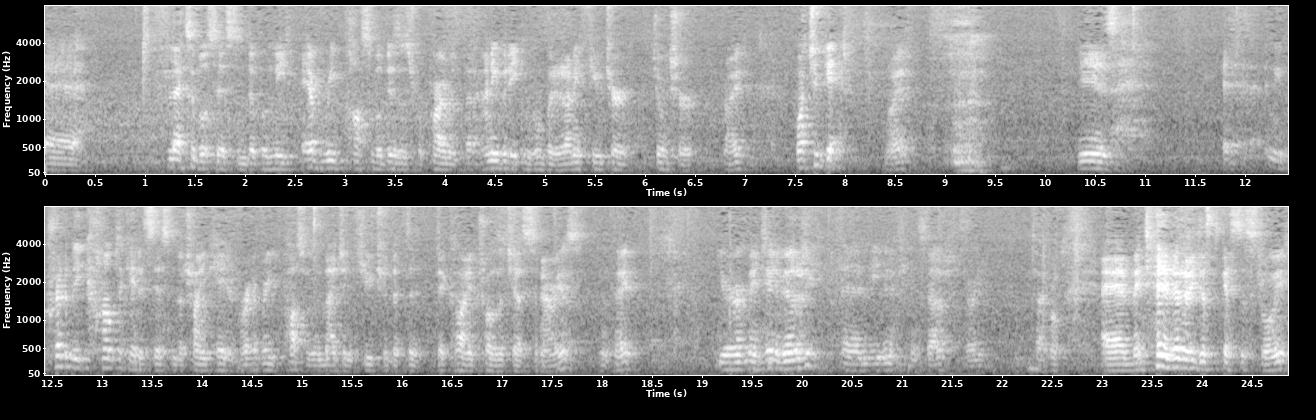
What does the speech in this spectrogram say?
uh, flexible system that will meet every possible business requirement that anybody can come up with at any future juncture, right? What you get, right, is uh, an incredibly complicated system to try and cater for every possible imagined future that the, the client throws at you scenarios, okay? Your maintainability, and even if you can spell it, sorry, typo, uh, maintainability just gets destroyed,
